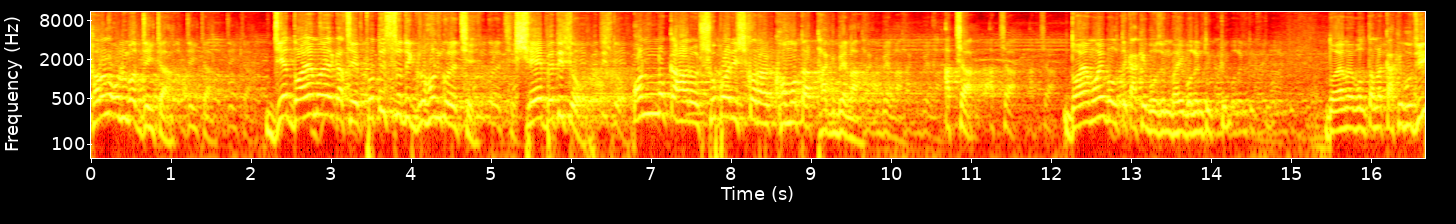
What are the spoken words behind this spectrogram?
সরল অনুবাদ যেটা যে দয়াময়ের কাছে প্রতিশ্রুতি গ্রহণ করেছে, সে ব্যতীত অন্য কাহারও সুপারিশ করার ক্ষমতা থাকবে না। আচ্ছা আচ্ছা দয়াময় বলতে কাকে বোঝেন ভাই বলেন তো একটু? দয়াময় বলতে আমরা কাকে বুঝি?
